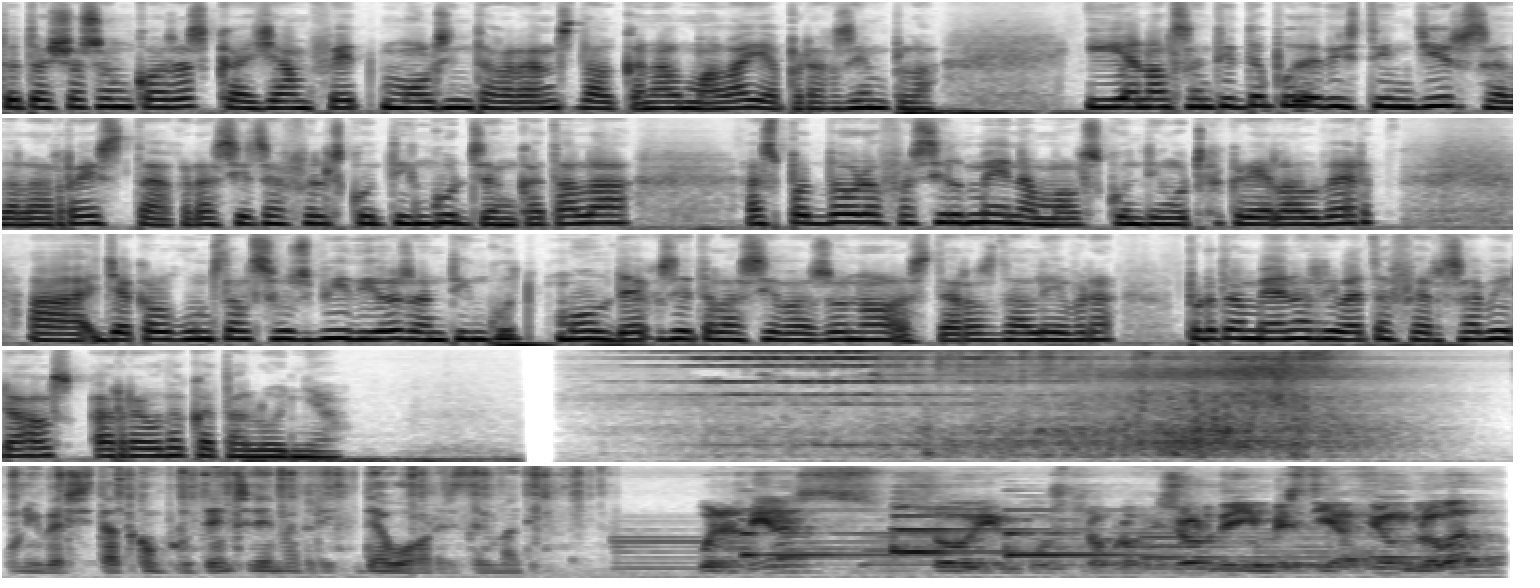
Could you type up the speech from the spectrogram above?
Tot això són coses que ja han fet molts integrants del canal Malaya, per exemple. I en el sentit de poder distingir-se de la resta, gràcies a fer els continguts en català, es pot veure fàcilment amb els continguts que crea l'Albert, eh, ja que alguns dels seus vídeos han tingut molt d'èxit a la seva zona, a les Terres de l'Ebre, però també han arribat a fer-se virals arreu de Catalunya. Universidad Complutense de Madrid, 10 horas del matí. Buenos días, soy vuestro profesor de investigación global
